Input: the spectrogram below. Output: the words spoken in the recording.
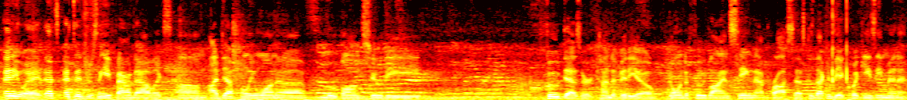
man. anyway, that's that's interesting. You found Alex. Um, I definitely want to move on to the food desert kind of video, going to Food Lion, seeing that process because that can be a quick, easy minute.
